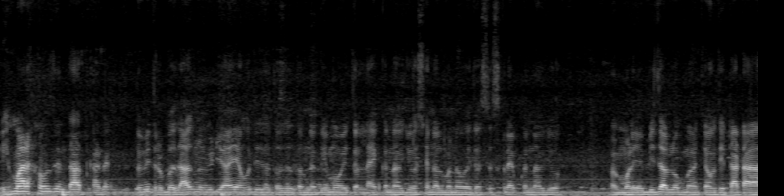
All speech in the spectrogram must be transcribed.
એ મારા સમજે દાંત કાઢે. તો મિત્રો બસ આજનો વીડિયો અહીંયા સુધી જતો તો તમને ગમ્યો હોય તો લાઈક કરી નાખજો. ચેનલમાં ન હોય તો સબસ્ક્રાઈબ કરી નાખજો. હવે મળીએ બીજા બ્લોગમાં ત્યાં સુધી ટાટા.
